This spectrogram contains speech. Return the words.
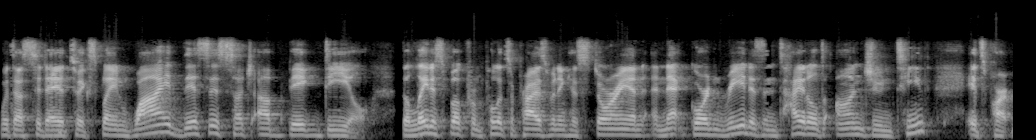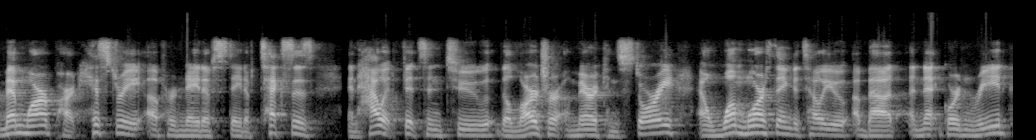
with us today to explain why this is such a big deal. The latest book from Pulitzer Prize winning historian Annette Gordon Reed is entitled On Juneteenth. It's part memoir, part history of her native state of Texas and how it fits into the larger American story. And one more thing to tell you about Annette Gordon Reed.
